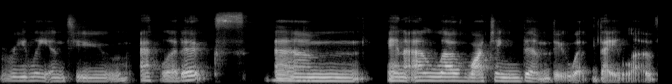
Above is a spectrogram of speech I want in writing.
really into athletics. Um, and I love watching them do what they love.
